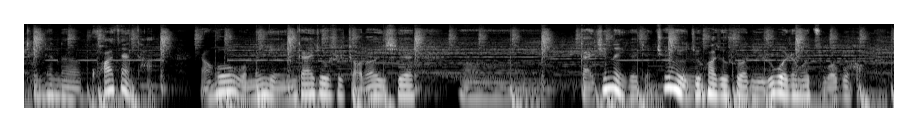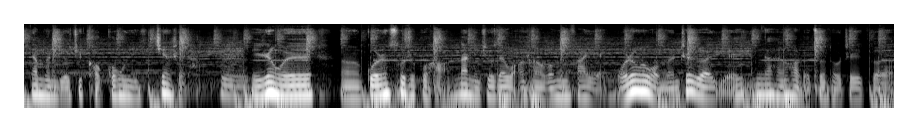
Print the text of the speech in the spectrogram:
天天的夸赞他，然后我们也应该就是找到一些嗯改进的一个点。就像有句话就说，你如果认为祖国不好，那么你就去考公务员去建设它。嗯，你认为嗯国人素质不好，那你就在网上文明发言。我认为我们这个也应该很好的遵守这个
